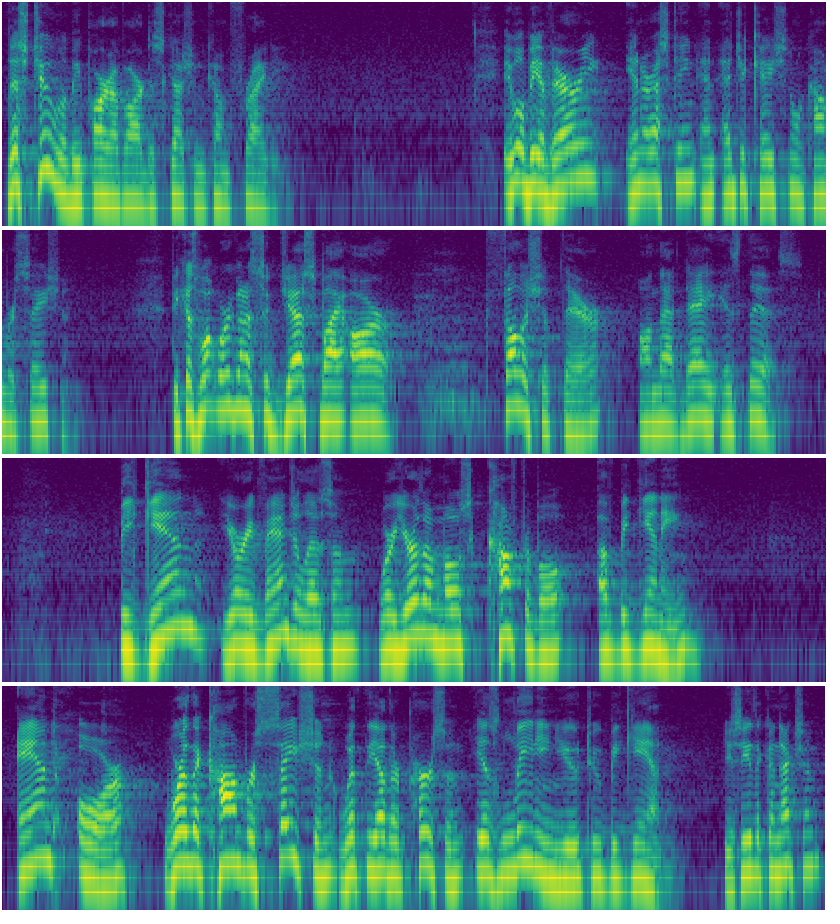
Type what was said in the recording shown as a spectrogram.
This too will be part of our discussion come Friday. It will be a very interesting and educational conversation because what we're going to suggest by our fellowship there on that day is this Begin your evangelism where you're the most comfortable of beginning and or where the conversation with the other person is leading you to begin. Do you see the connection?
